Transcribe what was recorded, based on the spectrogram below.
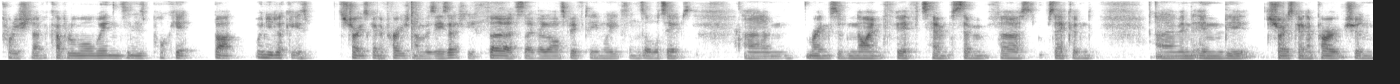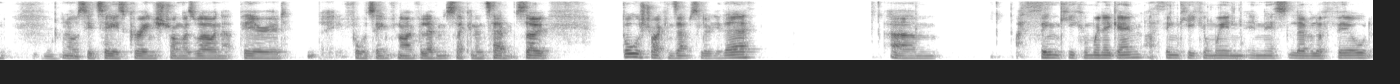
probably should have a couple of more wins in his pocket, but when you look at his strokes gain approach numbers, he's actually first over the last 15 weeks on Tour Tips. Um, ranks of 9th, 5th, 10th, 7th, 1st, 2nd um, in, in the strokes gain approach. And, and obviously T's green strong as well in that period 14th, 9th, 11th, 2nd, and 10th. So ball striking is absolutely there. Um, I think he can win again. I think he can win in this level of field.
